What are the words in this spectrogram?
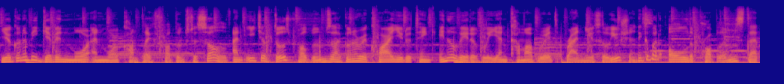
you're going to be given more and more complex problems to solve. And each of those problems are going to require you to think innovatively and come up with brand new solutions. Think about all the problems that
